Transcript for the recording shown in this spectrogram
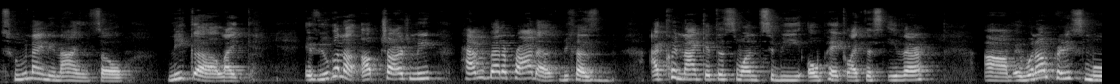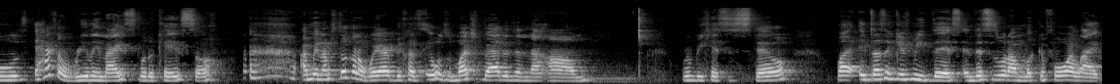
two ninety nine. So Nicka, like, if you're gonna upcharge me, have a better product because I could not get this one to be opaque like this either. Um, it went on pretty smooth. It has a really nice little case, so I mean, I'm still gonna wear it because it was much better than the um, ruby Kisses still. But it doesn't give me this, and this is what I'm looking for. Like,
